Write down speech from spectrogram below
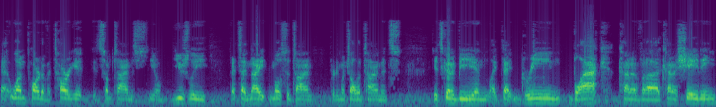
at one part of a target. It's sometimes, you know, usually that's at night most of the time, pretty much all the time. It's it's going to be in like that green black kind of uh, kind of shading.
